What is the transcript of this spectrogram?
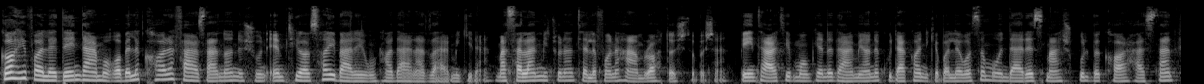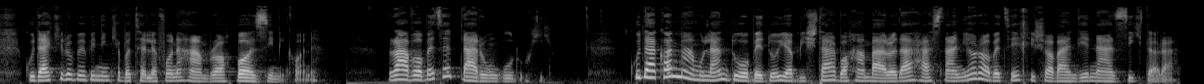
گاهی والدین در مقابل کار فرزندانشون امتیازهایی برای اونها در نظر می‌گیرن. مثلا می‌تونن تلفن همراه داشته باشن. به این ترتیب ممکنه در میان کودکانی که با لباس مندرس مشغول به کار هستن کودکی رو ببینین که با تلفن همراه بازی می‌کنه. روابط درون گروهی. کودکان معمولا دو به دو یا بیشتر با هم برادر هستند یا رابطه خیشاوندی نزدیک دارند.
